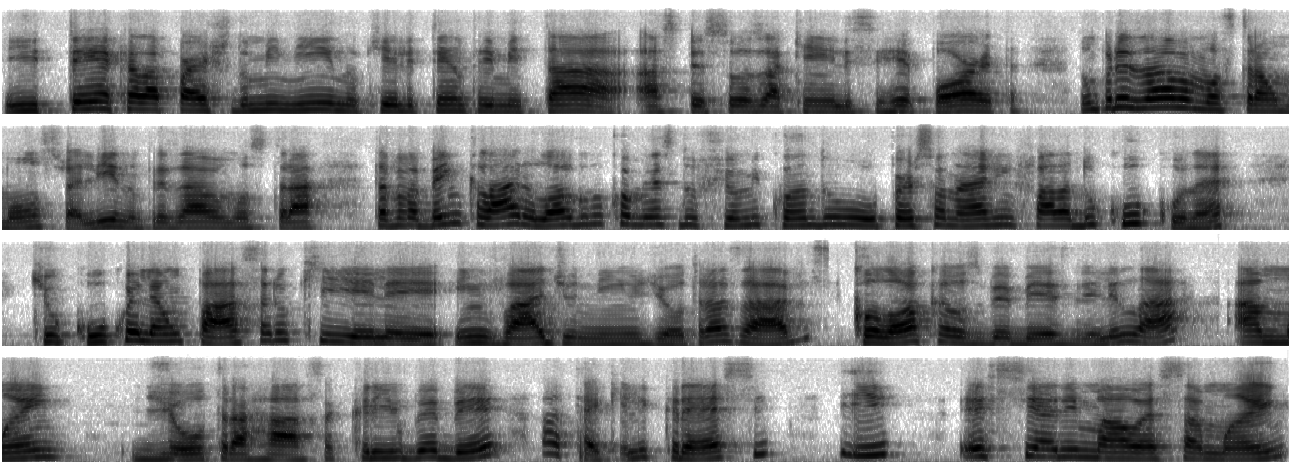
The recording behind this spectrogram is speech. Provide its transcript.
E tem aquela parte do menino que ele tenta imitar as pessoas a quem ele se reporta. Não precisava mostrar um monstro ali, não precisava mostrar. Tava bem claro logo no começo do filme quando o personagem fala do cuco, né? Que o cuco ele é um pássaro que ele invade o ninho de outras aves, coloca os bebês dele lá, a mãe de outra raça cria o bebê até que ele cresce e esse animal, essa mãe,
